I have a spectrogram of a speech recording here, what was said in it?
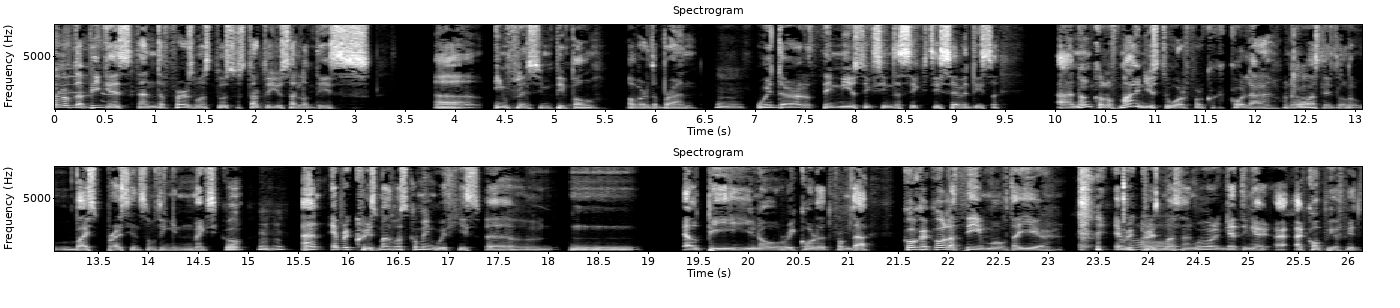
one of the biggest and the first ones to also start to use a lot this uh, influencing people over the brand with their theme musics in the 60s, 70s. An uncle of mine used to work for Coca Cola when I was little vice president, something in Mexico. And every Christmas was coming with his uh, mm, LP, you know, recorded from the Coca Cola theme of the year every Christmas. And we were getting a, a, a copy of it.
